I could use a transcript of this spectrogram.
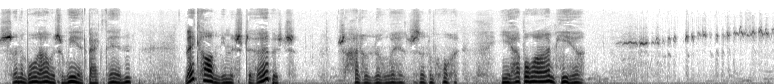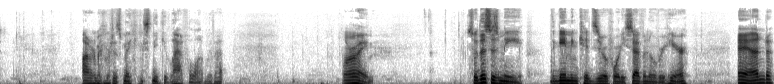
Son of a boy, I was weird back then. They called me Mr. Herbert. So I don't know where, son of boy. Yeah, boy, I'm here. I remember just making Sneaky laugh a lot with that. Alright. So this is me, the Gaming Kid 047 over here, and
